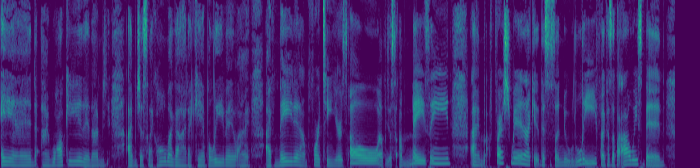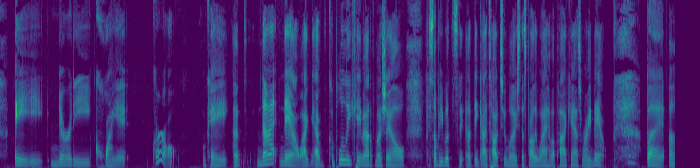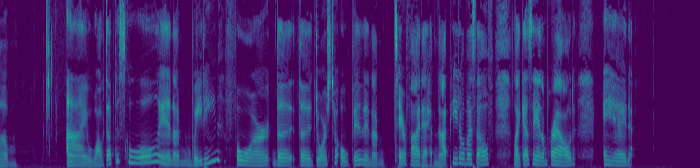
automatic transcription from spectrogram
and I'm walking and I'm I'm just like, "Oh my god, I can't believe it. I I've made it. I'm 14 years old. I'm just amazing. I'm a freshman. I can this is a new leaf because I've always been a nerdy, quiet girl. Okay, I'm not now. I, I've completely came out of my shell. Some people th- I think I talk too much. That's probably why I have a podcast right now. But um, I walked up to school and I'm waiting for the the doors to open and I'm terrified. I have not peed on myself. Like I said, I'm proud. And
